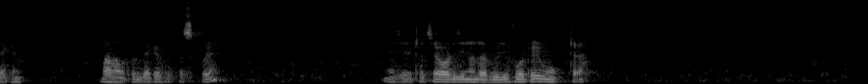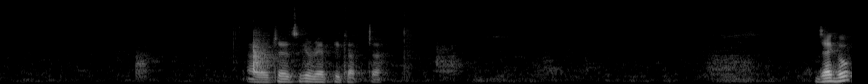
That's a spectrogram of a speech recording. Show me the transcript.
দেখেন ভালো মতন দেখে ফোকাস করে। এই যে, এটা হচ্ছে অরিজিনাল ডাব্লিউডি ফোর্টির মুখটা। আর এটা হচ্ছে কি রেপ্লিকারটা যাই হোক,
